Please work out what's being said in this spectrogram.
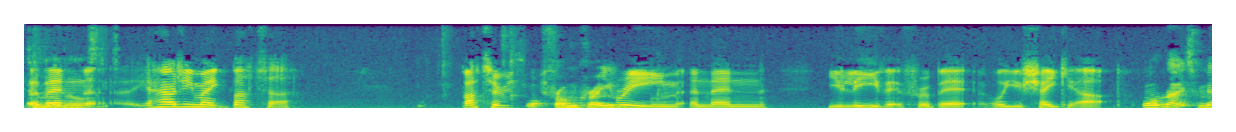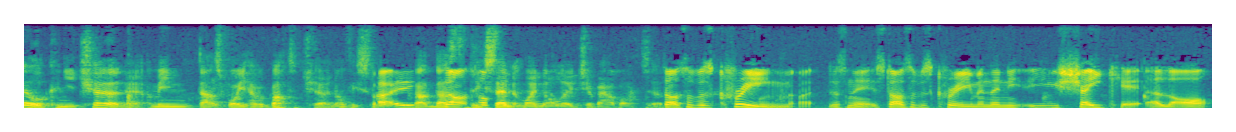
but then, nasties. uh, how do you make butter? Butter is What from cream? cream, and then you leave it for a bit, or you shake it up. Well, no, it's milk and you churn it. I mean, that's why you have a butter churn, obviously. That, that's the extent as- of my knowledge about butter. It starts off as cream, doesn't it? It starts off as cream, and then you, you shake it a lot,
